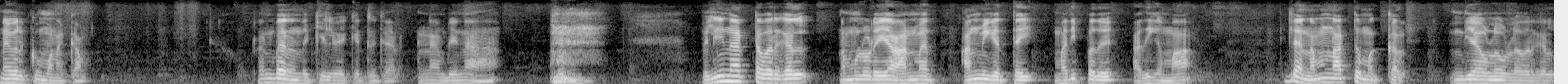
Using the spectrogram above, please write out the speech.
அனைவருக்கும் வணக்கம். நண்பர் இந்த கேள்வியை கேட்டிருக்கார். என்ன அப்படின்னா வெளிநாட்டவர்கள் நம்மளுடைய ஆன்ம ஆன்மீகத்தை மதிப்பது அதிகமாக இல்லை நம் நாட்டு மக்கள் இந்தியாவில் உள்ளவர்கள்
